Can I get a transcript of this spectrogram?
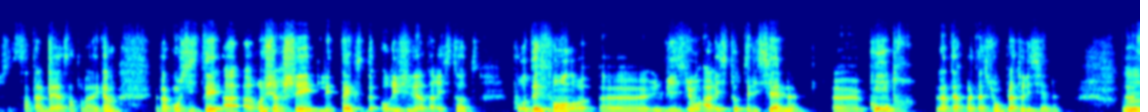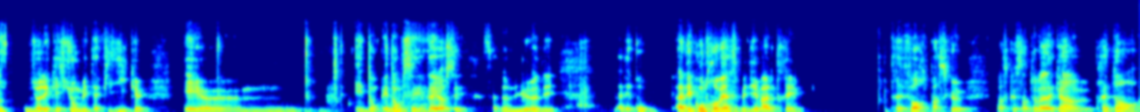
Saint Albert, Saint Thomas d'Aquin, va consister à, rechercher les textes originaires d'Aristote pour défendre une vision aristotélicienne contre l'interprétation platonicienne euh, mmh. sur des questions métaphysiques. Et, euh, et donc, et donc d'ailleurs, ça donne lieu à des, à des, à des, controverses médiévales très, très fortes parce que, parce que saint Thomas d'Aquin euh, prétend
